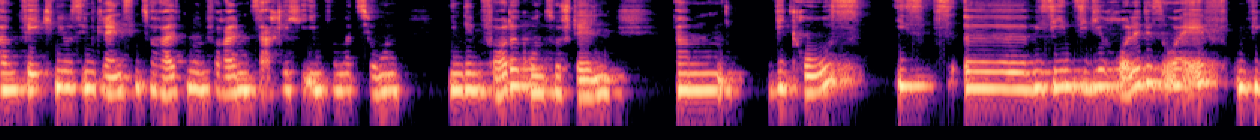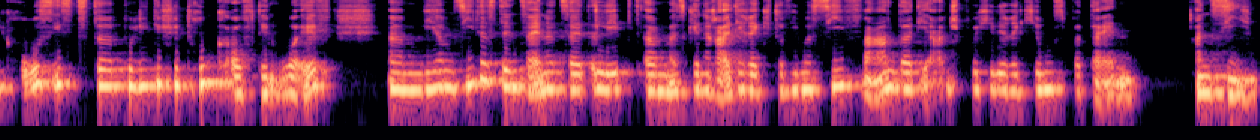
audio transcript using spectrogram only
ähm, Fake News in Grenzen zu halten und vor allem sachliche Information in den Vordergrund zu stellen. Ähm, wie groß ist, äh, wie sehen Sie die Rolle des ORF und wie groß ist der politische Druck auf den ORF? Ähm, wie haben Sie das denn seinerzeit erlebt ähm, als Generaldirektor? Wie massiv waren da die Ansprüche der Regierungsparteien an Sie?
